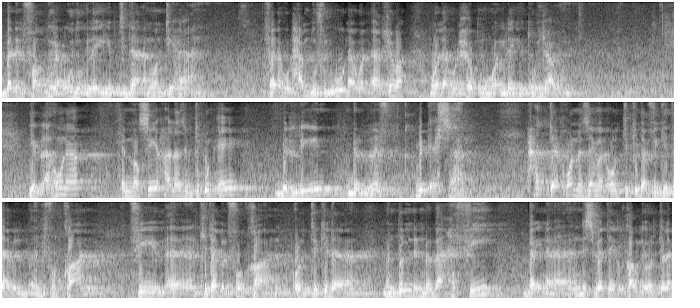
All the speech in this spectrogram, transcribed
بل الفضل يعود إليه ابتداء وانتهاء. فله الحمد في الأولى والآخرة وله الحكم وإليه ترجعون. يبقى هنا النصيحة لازم تكون إيه؟ باللين بالرفق بالإحسان. حتى يا إخواننا زي ما قلت كده في كتاب الفرقان في كتاب الفرقان قلت كده من ضمن المباحث فيه بين نسبتي القول والكلام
